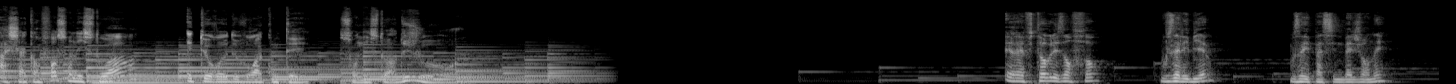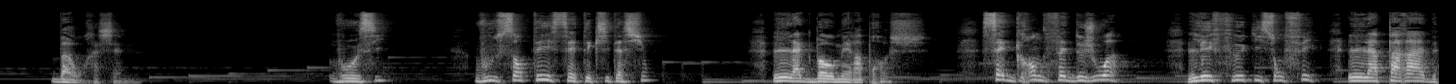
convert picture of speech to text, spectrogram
À chaque enfant son histoire est heureux de vous raconter son histoire du jour. Erev Tov les enfants, vous allez bien? Vous avez passé une belle journée? Baruch Hashem. Vous aussi Vous sentez cette excitation? L'Akba Omer approche. Cette grande fête de joie. Les feux qui sont faits. La parade.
